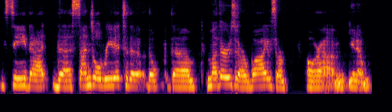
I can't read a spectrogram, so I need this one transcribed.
we see that the sons will read it to the the, the mothers or wives or or um, you know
